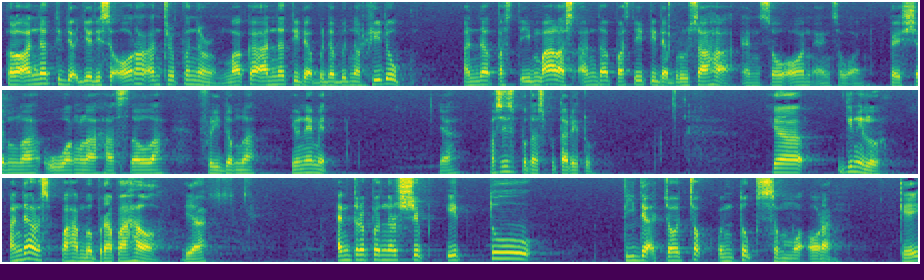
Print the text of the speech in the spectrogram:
kalau Anda tidak jadi seorang entrepreneur, maka Anda tidak benar-benar hidup. Anda pasti malas, Anda pasti tidak berusaha, and so on and so on. Passion lah, uang lah, hustle lah, freedom lah, you name it. Ya, pasti seputar-seputar itu ya gini loh. Anda harus paham beberapa hal ya. Entrepreneurship itu tidak cocok untuk semua orang oke? Okay?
